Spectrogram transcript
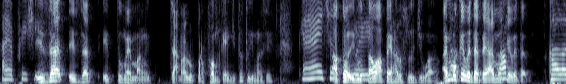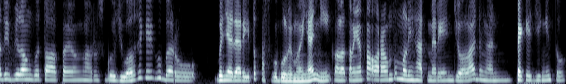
I appreciate. Is that is that itu memang cara lu perform kayak gitu tuh gimana sih? Okay, just Atau lu tahu apa yang harus lu jual? I'm okay with that ya. I'm okay with that. Kalau dibilang gue tahu apa yang harus gue jual sih kayak gue baru menyadari itu pas gue mulai mulai nyanyi. Kalau ternyata orang tuh melihat Marian Jola dengan packaging itu,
